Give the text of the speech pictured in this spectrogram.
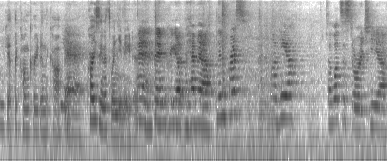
You get the concrete and the carpet. Yeah. Coziness when you need it. And then we got we have our linen press on here, so lots of storage here.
